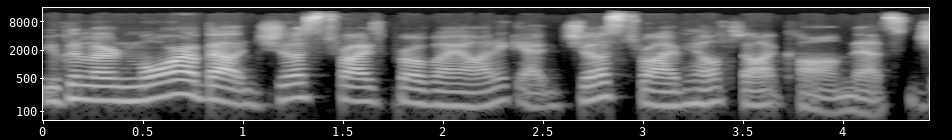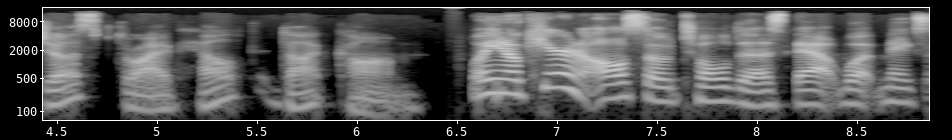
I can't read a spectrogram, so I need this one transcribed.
You can learn more about Just Thrive's probiotic at justthrivehealth.com. That's justthrivehealth.com. Well, you know, Kiran also told us that what makes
